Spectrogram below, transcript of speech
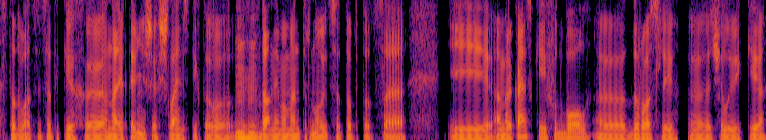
120 це таких е, найактивніших членів з тих, хто Мгм. в даний момент тренується. Тобто, це і американський футбол, е, дорослі е, чоловіки,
